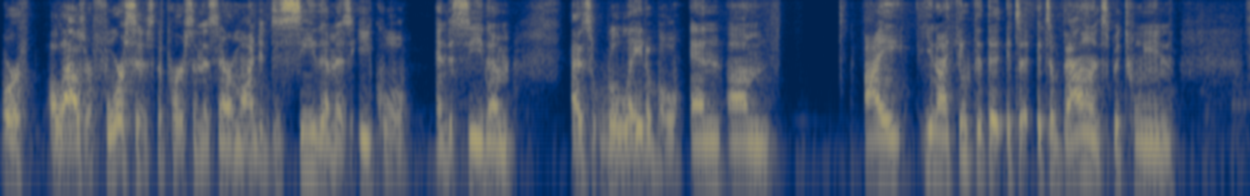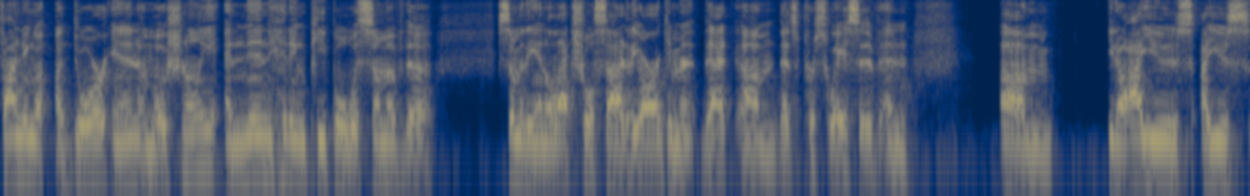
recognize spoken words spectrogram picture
or allows or forces the person that's narrow-minded to see them as equal and to see them as relatable. And um, i you know i think that the, it's a it's a balance between finding a, a door in emotionally and then hitting people with some of the some of the intellectual side of the argument that um, that's persuasive. And um, you know, I use I use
